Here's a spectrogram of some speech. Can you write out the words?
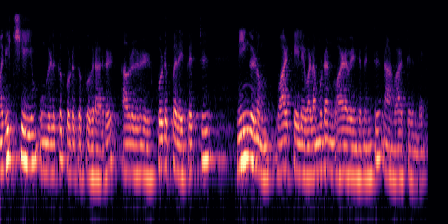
மகிழ்ச்சியையும் உங்களுக்கு கொடுக்க போகிறார்கள். அவர்கள் கொடுப்பதை பெற்று நீங்களும் வாழ்க்கையிலே வளமுடன் வாழ வேண்டும் என்று நான் வாழ்த்துகின்றேன்.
